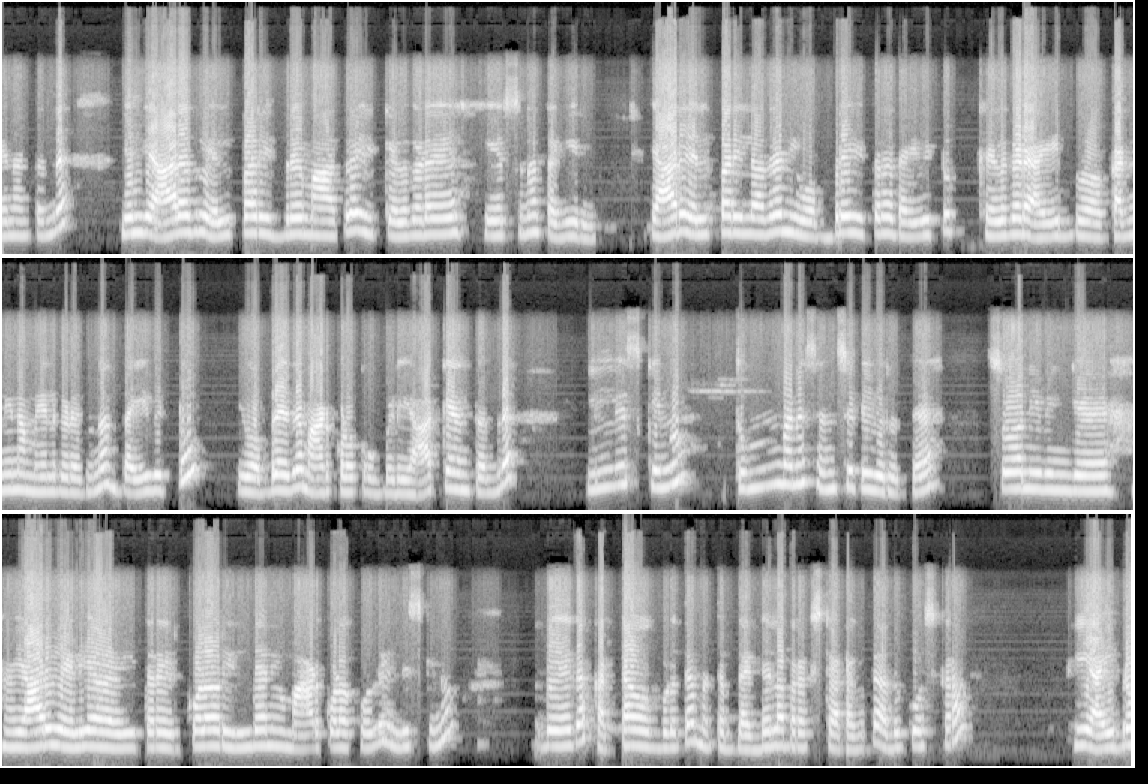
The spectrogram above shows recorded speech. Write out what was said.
ಏನಂತಂದ್ರೆ, ನಿಮ್ಗೆ ಯಾರಾದ್ರೂ ಹೆಲ್ಪರ್ ಇದ್ರೆ ಮಾತ್ರ ಈ ಕೆಳಗಡೆ ಹೇರ್ಸ್ನ ತೆಗೀರಿ. ಯಾರು ಹೆಲ್ಪರ್ ಇಲ್ಲ ಅಂದ್ರೆ ನೀವು ಒಬ್ರೇ ಈ ತರ ದಯವಿಟ್ಟು ಕೆಳಗಡೆ ಐಬ್, ಕಣ್ಣಿನ ಮೇಲ್ಗಡೆದನ್ನ ದಯವಿಟ್ಟು ನೀವು ಒಬ್ರೇ ಇದ್ರೆ ಮಾಡ್ಕೊಳಕ್ ಹೋಗ್ಬೇಡಿ. ಯಾಕೆ ಅಂತಂದ್ರೆ, ಇಲ್ಲಿ ಸ್ಕಿನ್ ತುಂಬಾನೇ ಸೆನ್ಸಿಟಿವ್ ಇರುತ್ತೆ. ಸೊ ನೀವು ಹಿಂಗೆ ಯಾರು ಎಳೆಯ ಈ ತರ ಇಟ್ಕೊಳ್ಳೋರು ಇಲ್ದೆ ನೀವು ಮಾಡ್ಕೊಳಕ್ ಹೋದ್ರೆ ಇಲ್ಲಿ ಸ್ಕಿನ್ ಬೇಗ ಕಟ್ಟ ಹೋಗ್ಬಿಡುತ್ತೆ ಮತ್ತೆ ಬ್ಲಡ್ ಎಲ್ಲ ಬರಕ್ ಸ್ಟಾರ್ಟ್ ಆಗುತ್ತೆ. ಅದಕ್ಕೋಸ್ಕರ ಈ ಐಬ್ರೋ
